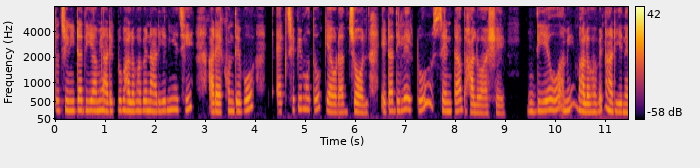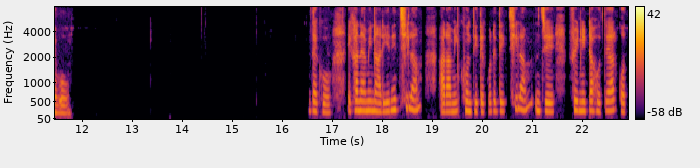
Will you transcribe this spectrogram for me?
তো চিনিটা দিয়ে আমি আরেকটু ভালোভাবে নাড়িয়ে নিয়েছি, আর এখন দেব এক ছিপি মতো কেওড়ার জল। এটা দিলে একটু সেন্টটা ভালো আসে। দিয়েও আমি ভালোভাবে নাড়িয়ে নেব। দেখো, এখানে আমি নাড়িয়ে নিচ্ছিলাম আর আমি খুন্তিতে করে দেখছিলাম যে ফিরনিটা হতে আর কত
